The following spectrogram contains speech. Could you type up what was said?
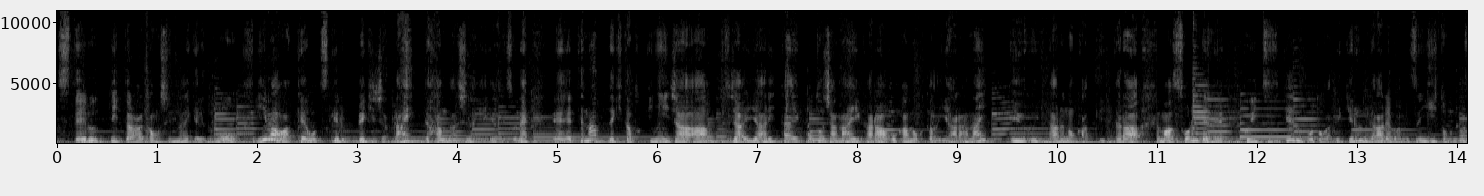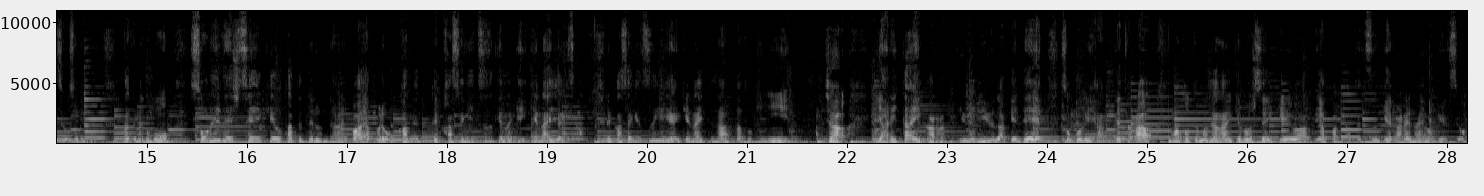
捨てるって言ったらあれかもしれないけれども、今は手をつけるべきじゃないって判断しなきゃいけないんですよね。えー、ってなってきた時に、じゃあ、じゃあやりたいことじゃないからら他のことはやらないっていう風になるのかって言ったら、まあそれでね、食い続けることができるんであれば別にいいと思いますよ、それでも。だけれども、それで生計を立ててるんであれば、やっぱりお金って稼ぎ続けなきゃいけないじゃないですか。で、稼ぎ続けなきゃいけないってなった時に、じゃあ、やりたいからっていう理由だけで、そこでやってたら、まあとてもじゃないけど、生計はやっぱ立て続けられないわけですよ。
